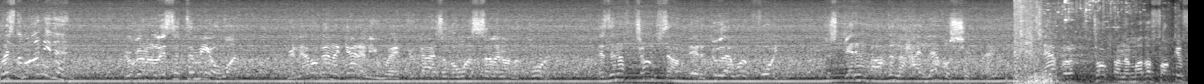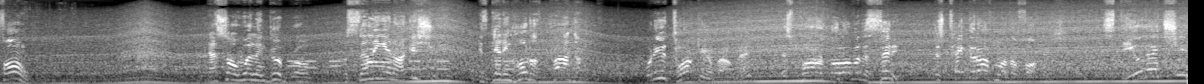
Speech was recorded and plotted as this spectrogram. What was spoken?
Where's the money then? You're gonna listen to me or what? You're never gonna get anywhere if you guys are the ones selling on the corner. There's enough chumps out there to do that work for you. Just get involved in the high-level shit, man. Never talk on the motherfucking phone. That's all well and good, bro. But selling in our issue. is getting hold of product. What are you talking about, man? There's product all over the city. Just take it off, motherfuckers. Steal that shit?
